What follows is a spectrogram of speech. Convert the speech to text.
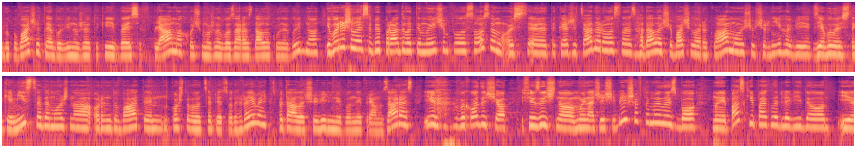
ви побачите, бо він уже такий весь в плямах, хоч можливо зараз далеко не видно. І вирішила я собі порадувати миючим пилососом. Ось е, таке життя доросле. Згадала, що бачила рекламу, що в Чернігові з'явилось таке місце, де можна орендувати. Коштувало це 500 гривень. Спитала, чи вільні вони прямо зараз. І виходить, що фізично ми, наче ще більше втомились, бо ми паски пекли для відео, і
